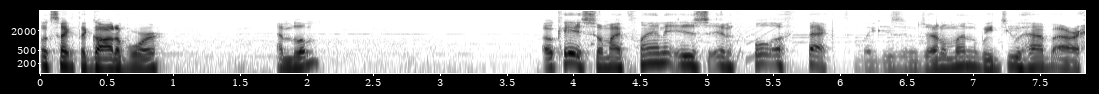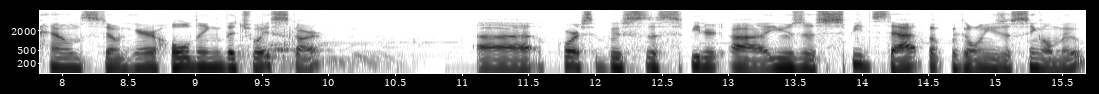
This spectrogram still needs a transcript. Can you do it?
Looks like the God of War emblem. Okay, so my plan is in full effect, ladies and gentlemen. We do have our Houndstone here holding the Choice Scarf. Uh, of course, it boosts the speed, uh, uses speed stat, but we can only use a single move.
